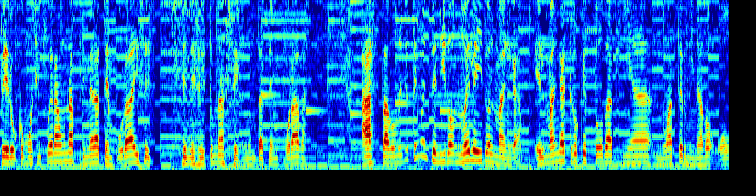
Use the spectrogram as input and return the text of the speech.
pero como si fuera una primera temporada y se, se necesita una segunda temporada. hasta donde yo tengo entendido, no he leído el manga. El manga creo que todavía no ha terminado o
